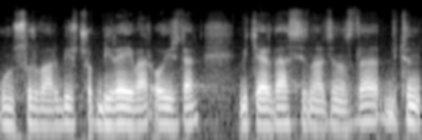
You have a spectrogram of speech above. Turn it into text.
unsur var, birçok birey var. O yüzden bir kere daha sizin aracınızda bütün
